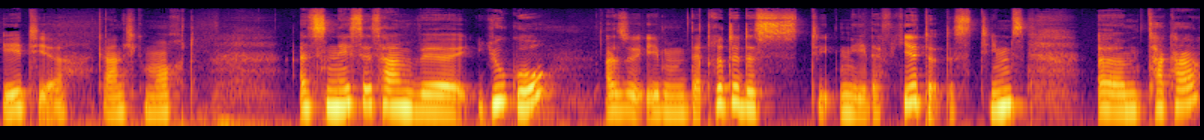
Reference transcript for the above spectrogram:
E-Tier, gar nicht gemocht. Als nächstes haben wir Yugo, also eben der dritte des, nee, der vierte des Teams. Ähm, Taka,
